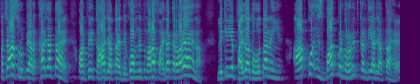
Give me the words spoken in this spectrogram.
पचास रुपया रखा जाता है और फिर कहा जाता है, देखो, हमने तुम्हारा फ़ायदा करवाया है ना। लेकिन यह फ़ायदा तो होता नहीं है। आपको इस बात पर प्रभावित कर दिया जाता है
